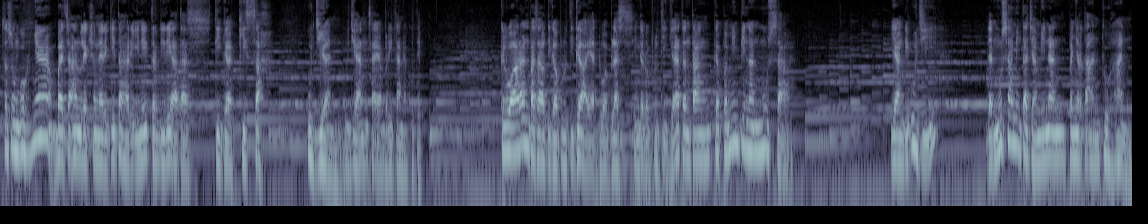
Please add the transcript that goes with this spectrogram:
sesungguhnya bacaan leksioneri kita hari ini terdiri atas tiga kisah ujian. Ujian saya beri tanda kutip. Keluaran pasal 33 ayat 12 hingga 23 tentang kepemimpinan Musa yang diuji dan Musa minta jaminan penyertaan Tuhan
